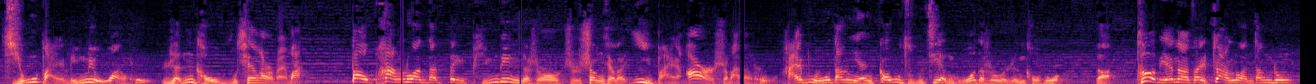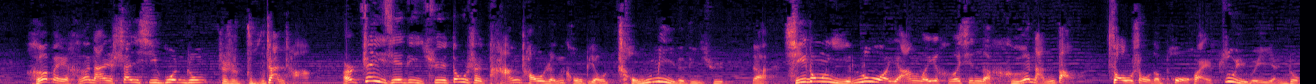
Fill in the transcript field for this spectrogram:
九百零六万户，人口五千二百万。到叛乱的被平定的时候，只剩下了一百二十万户，还不如当年高祖建国的时候人口多，是吧？特别呢，在战乱当中，河北、河南、山西、关中，这是主战场。而这些地区都是唐朝人口比较稠密的地区啊，其中以洛阳为核心的河南道遭受的破坏最为严重。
